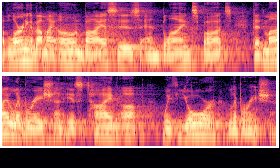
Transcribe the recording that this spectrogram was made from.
of learning about my own biases and blind spots, that my liberation is tied up with your liberation,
